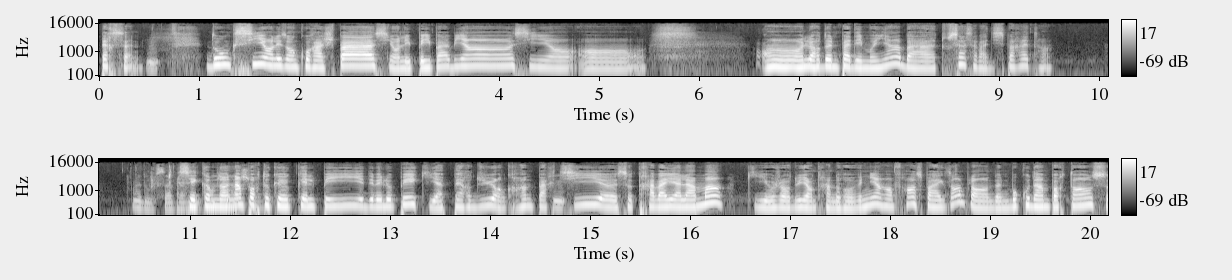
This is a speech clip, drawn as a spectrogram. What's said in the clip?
Personne. Mm. Donc, si on les encourage pas, si on les paye pas bien, si on, on, on leur donne pas des moyens, bah tout ça, ça va disparaître. Hein. c'est comme dans n'importe quel pays développé qui a perdu en grande partie mm. euh, ce travail à la main qui est aujourd'hui en train de revenir en France, par exemple. On donne beaucoup d'importance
